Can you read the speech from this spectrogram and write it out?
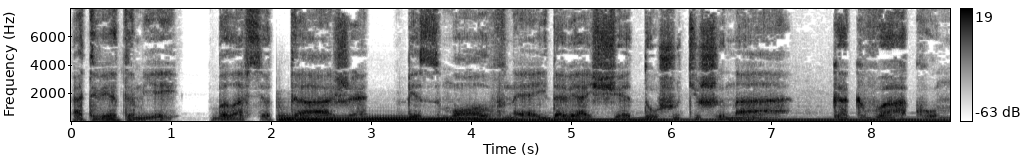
Ответом ей была все та же безмолвная и давящая душу тишина, как вакуум.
